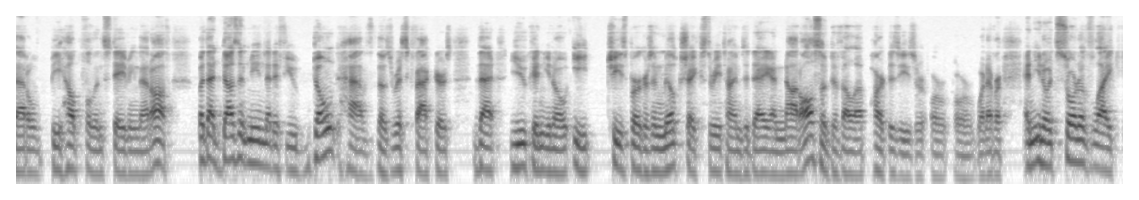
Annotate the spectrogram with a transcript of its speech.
that'll be helpful in staving that off but that doesn't mean that if you don't have those risk factors that you can you know eat cheeseburgers and milkshakes three times a day and not also develop heart disease or or, or whatever. And you know it's sort of like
